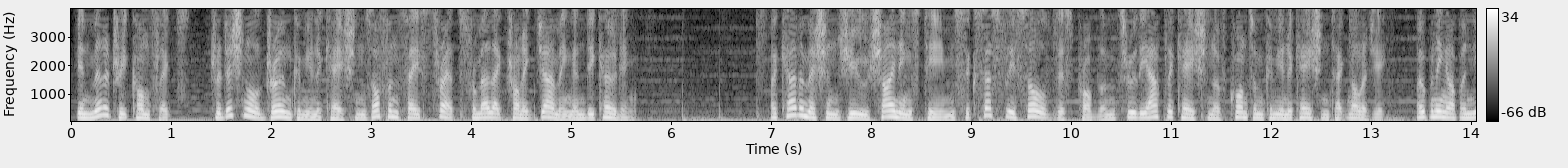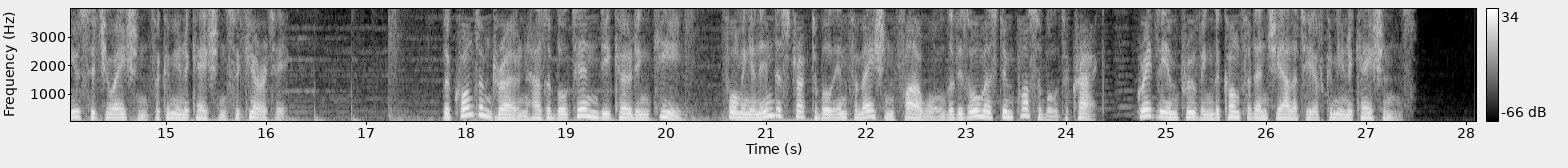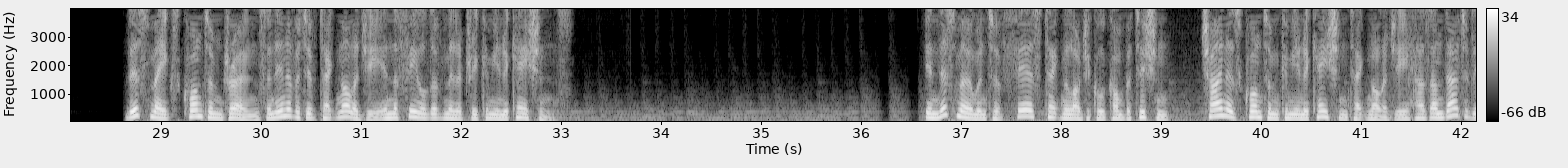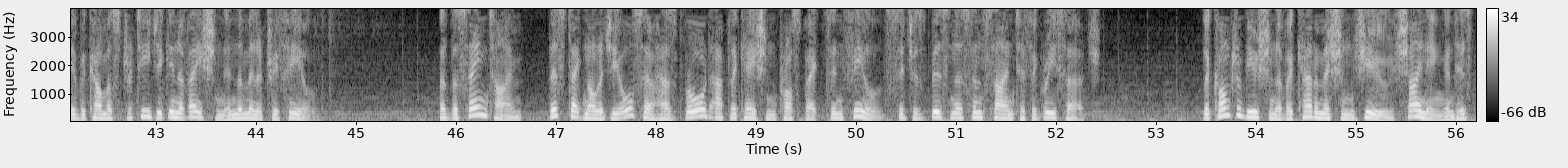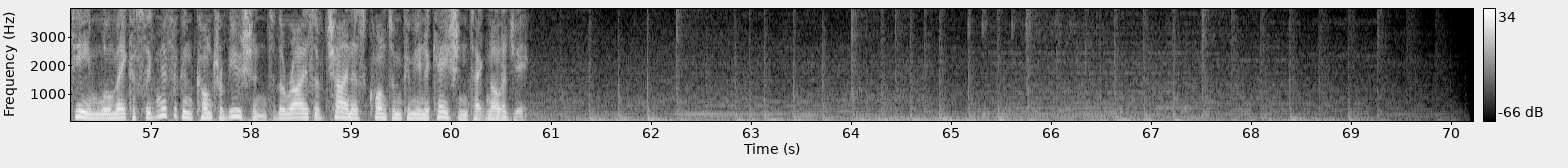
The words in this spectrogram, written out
In military conflicts, traditional drone communications often face threats from electronic jamming and decoding. Academician Zhu Shining's team successfully solved this problem through the application of quantum communication technology, opening up a new situation for communication security. The quantum drone has a built-in decoding key, forming an indestructible information firewall that is almost impossible to crack, greatly improving the confidentiality of communications. This makes quantum drones an innovative technology in the field of military communications. In this moment of fierce technological competition, China's quantum communication technology has undoubtedly become a strategic innovation in the military field. At the same time, this technology also has broad application prospects in fields such as business and scientific research. The contribution of academician Zhu Shining and his team will make a significant contribution to the rise of China's quantum communication technology.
